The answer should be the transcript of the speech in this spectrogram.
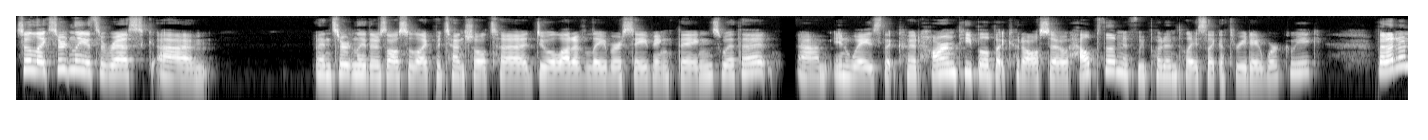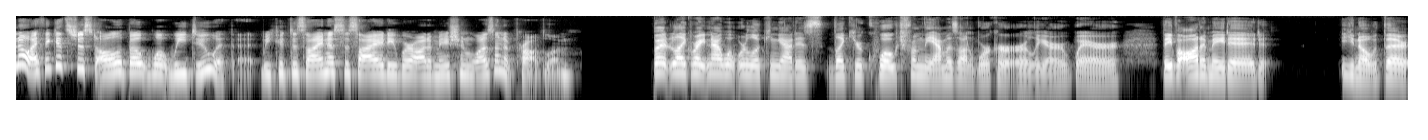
So like certainly it's a risk um and certainly there's also like potential to do a lot of labor saving things with it um, in ways that could harm people but could also help them if we put in place like a three day work week. But i don't know. I think it's just all about what we do with it. We could design a society where automation wasn't a problem. But like right now what we're looking at is like your quote from the amazon worker earlier where they've automated you know the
